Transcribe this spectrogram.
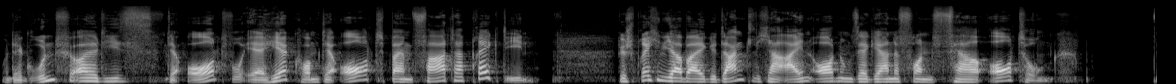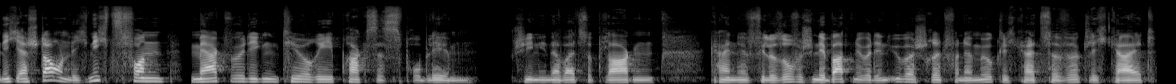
Und der Grund für all dies, der Ort, wo er herkommt, der Ort beim Vater prägt ihn. Wir sprechen ja bei gedanklicher Einordnung sehr gerne von Verortung. Nicht erstaunlich, nichts von merkwürdigen Theorie-Praxis-Problemen schien ihn dabei zu plagen keine philosophischen Debatten über den Überschritt von der Möglichkeit zur Wirklichkeit,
